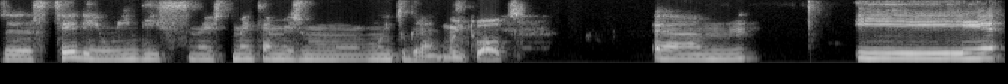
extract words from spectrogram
de se ter e o índice neste momento é mesmo muito grande. Muito alto. um, e,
